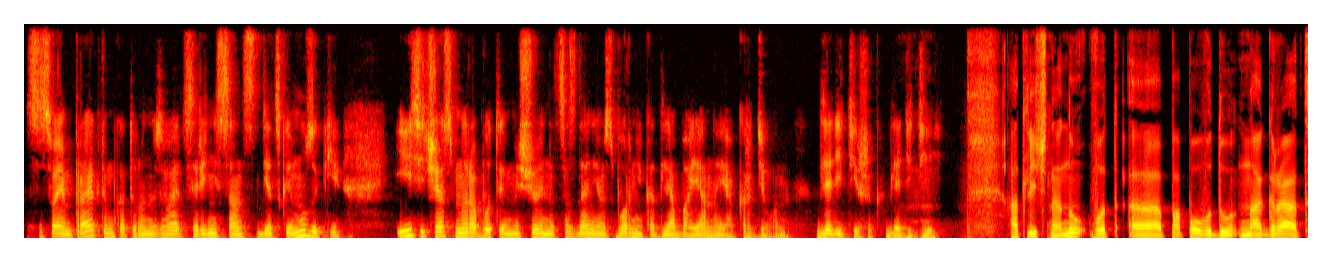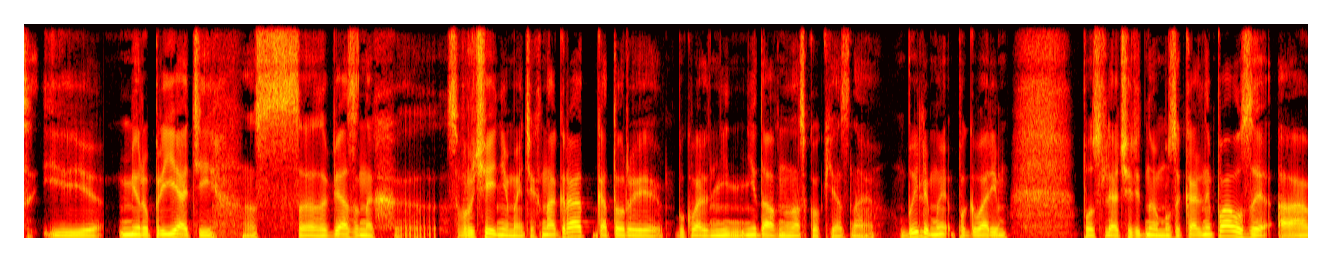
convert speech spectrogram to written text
со своим проектом, который называется «Ренессанс детской музыки». И сейчас мы работаем еще и над созданием сборника для баяна и аккордеона, для детишек, для детей. Отлично. Ну вот э, по поводу наград и мероприятий, связанных э, с вручением этих наград, которые буквально не, недавно, насколько я знаю, были, мы поговорим после очередной музыкальной паузы. А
